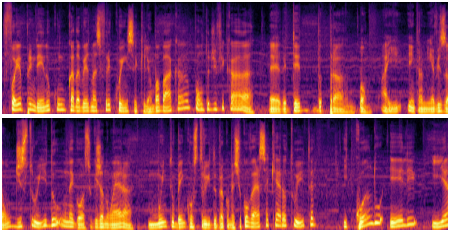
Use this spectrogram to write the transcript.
foi aprendendo com cada vez mais frequência que ele é um babaca, a ponto de ficar. É, de ter pra. Bom, aí entra a minha visão destruído um negócio que já não era muito bem construído para começo de conversa, que era o Twitter. E quando ele ia,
